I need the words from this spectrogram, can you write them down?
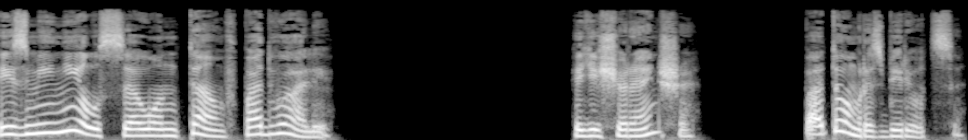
Изменился он там, в подвале. Еще раньше? Потом разберется.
